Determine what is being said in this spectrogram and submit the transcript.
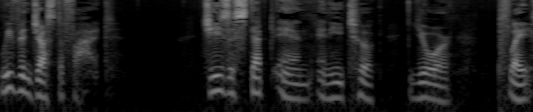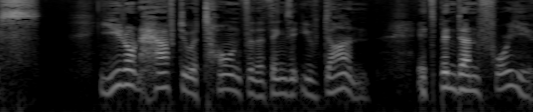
We've been justified. Jesus stepped in and he took your place. you don't have to atone for the things that you've done. It's been done for you.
